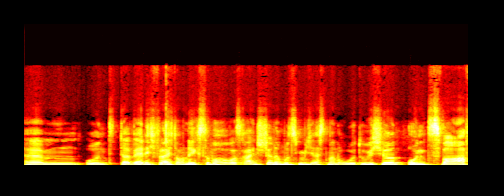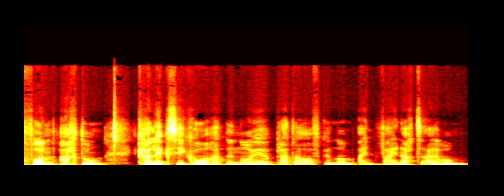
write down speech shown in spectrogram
Ähm, und da werde ich vielleicht auch nächste Woche was reinstellen. Da muss ich mich erstmal in Ruhe durchhören. Und zwar von, Achtung, Calexico hat eine neue Platte aufgenommen, ein Weihnachtsalbum.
